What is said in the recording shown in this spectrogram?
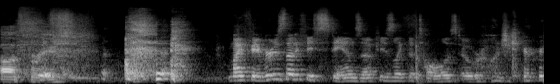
Uh, three. My favorite is that if he stands up, he's like the tallest Overwatch character.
